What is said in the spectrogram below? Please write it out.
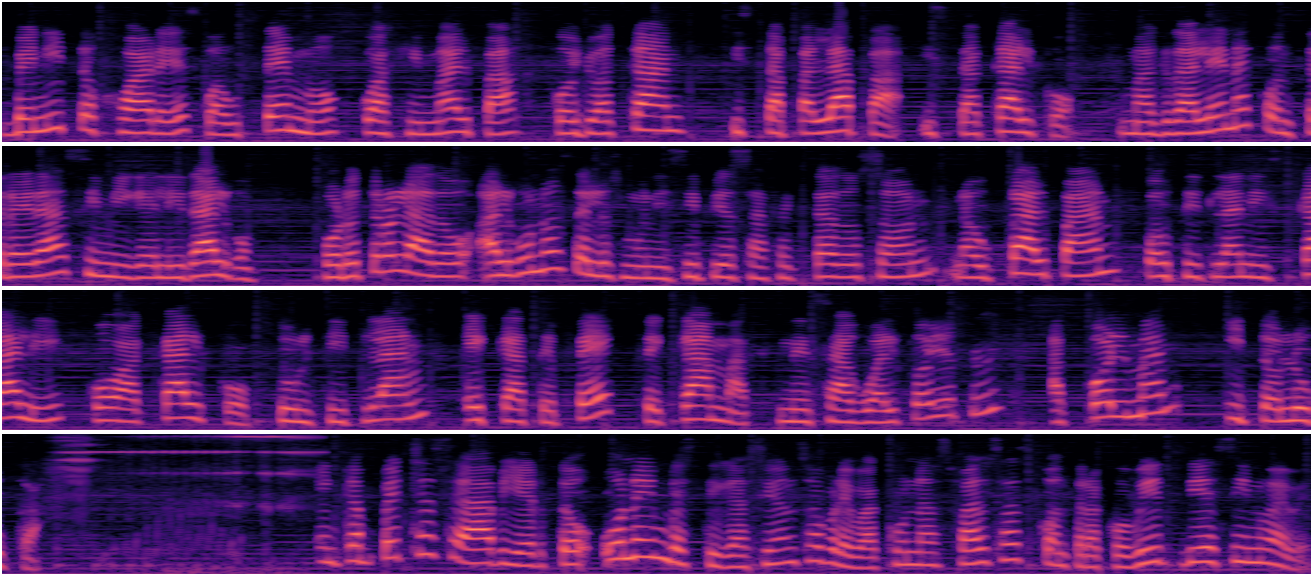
Benito Juárez, Cuauhtémoc, Coajimalpa, Coyoacán, Iztapalapa, Iztacalco, Magdalena Contreras y Miguel Hidalgo. Por otro lado, algunos de los municipios afectados son Naucalpan, Cuautitlán Izcalli, Coacalco, Tultitlán, Ecatepec, Tecámac, Nezahualcóyotl, Acolman y Toluca. En Campeche se ha abierto una investigación sobre vacunas falsas contra COVID-19.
